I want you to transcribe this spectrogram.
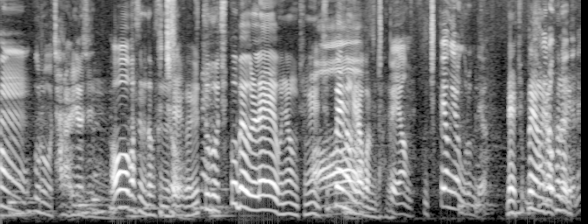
네. 축배형으로 잘 알려진. 어, 맞습니다. 맞습니다. 그쵸? 네, 그 유튜브 축구 배울래 운영 중인 아, 축배형이라고 합니다. 네, 축배형. 그럼 축배형이라고 부르면 돼요? 네 축배형이라고 편하게. 되네?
